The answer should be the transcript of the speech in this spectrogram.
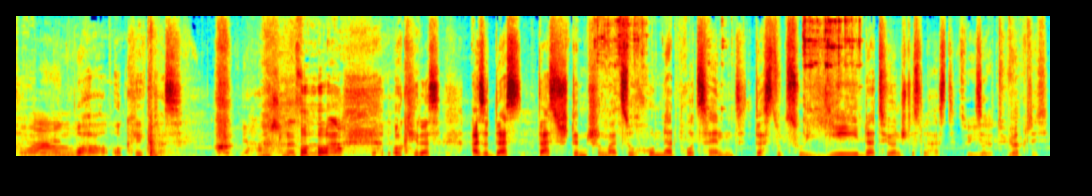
vorne hin. Wow, okay, krass. Wir haben Schlüssel, ne? Okay, das, also das, das stimmt schon mal zu 100 Prozent, dass du zu jeder Tür einen Schlüssel hast. Zu so, jeder Tür. Wirklich?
